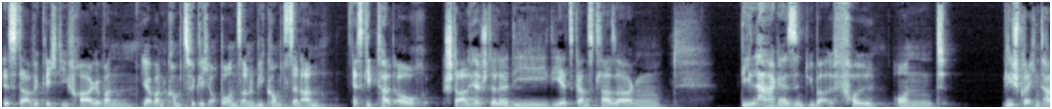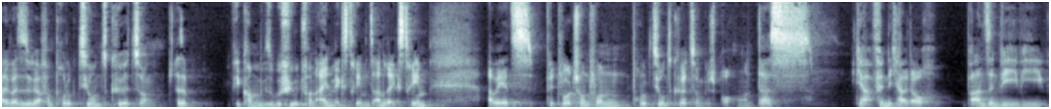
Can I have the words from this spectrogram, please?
ist da wirklich die Frage, wann, ja, wann kommt es wirklich auch bei uns an und wie kommt es denn an? Es gibt halt auch Stahlhersteller, die, die jetzt ganz klar sagen, die Lager sind überall voll und die sprechen teilweise sogar von Produktionskürzung. Also wir kommen so gefühlt von einem Extrem ins andere Extrem. Aber jetzt wird wohl schon von Produktionskürzung gesprochen. Und das, ja, finde ich halt auch Wahnsinn, wie, wie,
